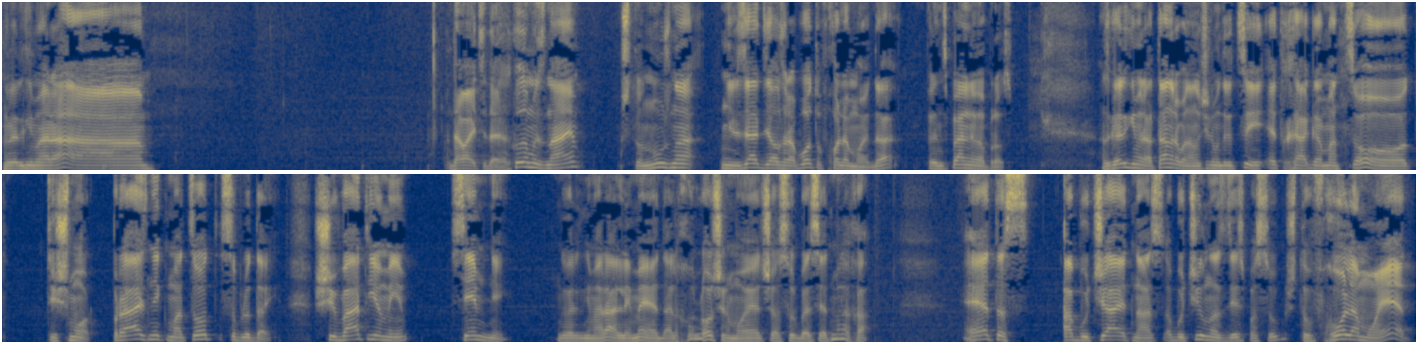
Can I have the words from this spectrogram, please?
Говорит Гимара. Давайте дальше. Откуда мы знаем, что нужно, нельзя делать работу в холямой, да? Принципиальный вопрос. Говорит Гимара, Тан Раба научили мудрецы, это хага мацот, тишмор. Праздник мацот соблюдай. Шиват юмим, семь дней. Говорит Гимара, лимед, аль холошель моед, шасур басет мелаха. Это обучает нас, обучил нас здесь посук, что в холя моед,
